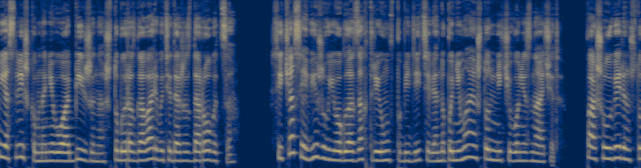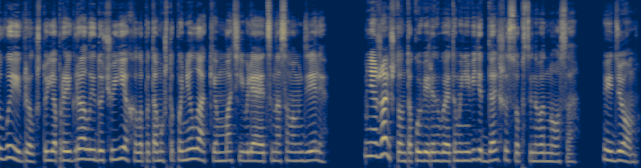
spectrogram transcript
Я слишком на него обижена, чтобы разговаривать и даже здороваться. Сейчас я вижу в его глазах триумф победителя, но понимаю, что он ничего не значит. Паша уверен, что выиграл, что я проиграла и дочь уехала, потому что поняла, кем мать является на самом деле. Мне жаль, что он так уверен в этом и не видит дальше собственного носа. «Идем»,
